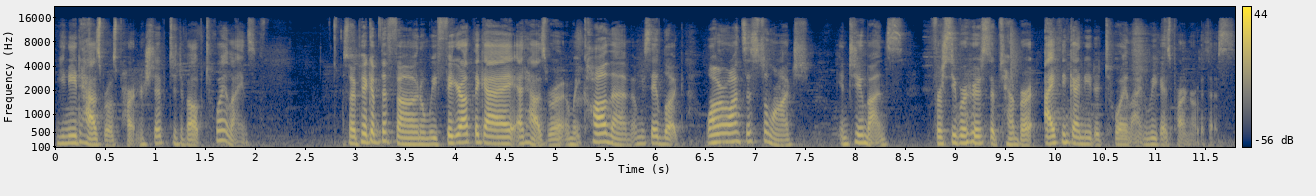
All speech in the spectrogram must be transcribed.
you need Hasbro's partnership to develop toy lines. So I pick up the phone and we figure out the guy at Hasbro and we call them and we say, look, Walmart wants us to launch in two months for Superhero September. I think I need a toy line. Will you guys partner with us?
